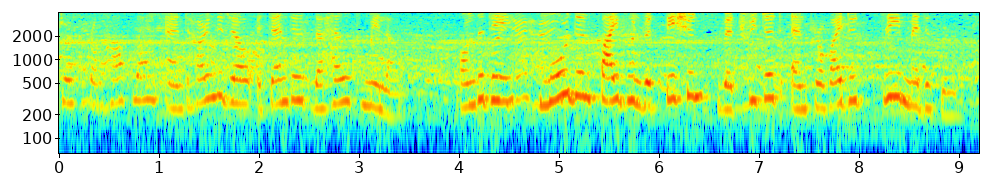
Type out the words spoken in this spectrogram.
doctors from Haflong and Haringajau attended the health mela. On the day, more than 500 patients were treated and provided free medicines.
